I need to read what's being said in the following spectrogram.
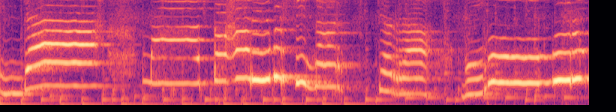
indah, matahari bersinar cerah, burung-burung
